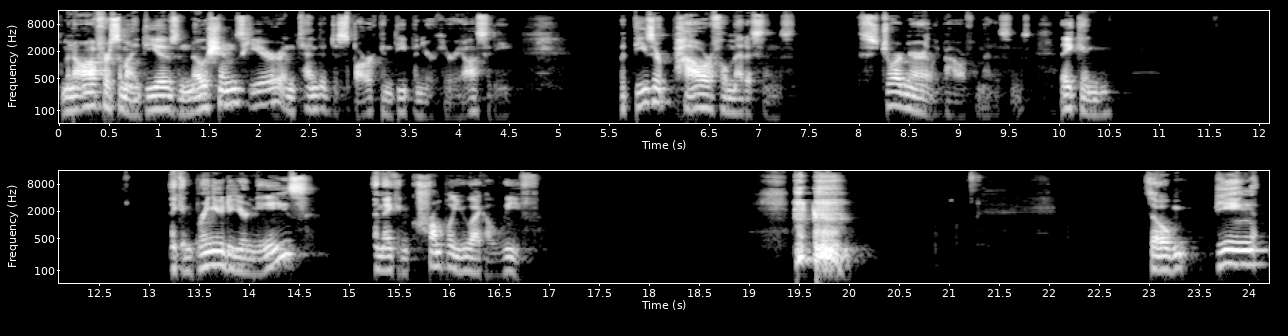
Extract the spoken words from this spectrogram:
I'm going to offer some ideas and notions here intended to spark and deepen your curiosity. But these are powerful medicines, extraordinarily powerful medicines. They can, they can bring you to your knees and they can crumple you like a leaf. so, being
